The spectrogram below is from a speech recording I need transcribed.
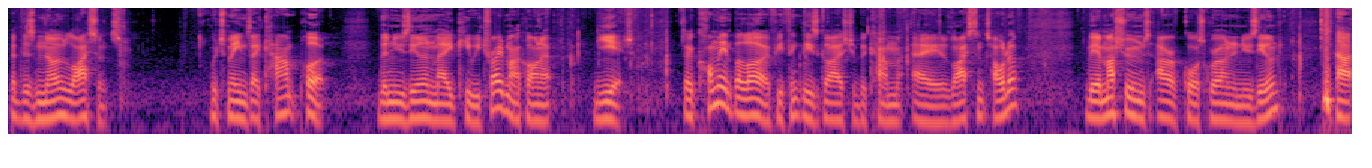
but there's no license, which means they can't put the New Zealand made Kiwi trademark on it yet. So comment below if you think these guys should become a license holder. Their mushrooms are, of course, grown in New Zealand. Uh,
